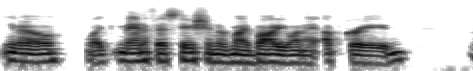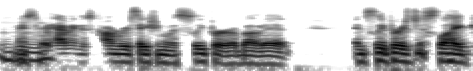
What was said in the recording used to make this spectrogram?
you know like manifestation of my body when i upgrade and i Mhm. start having this conversation with sleeper about it and sleeper is just like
